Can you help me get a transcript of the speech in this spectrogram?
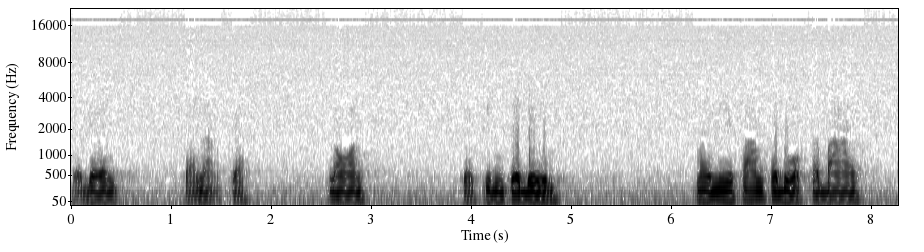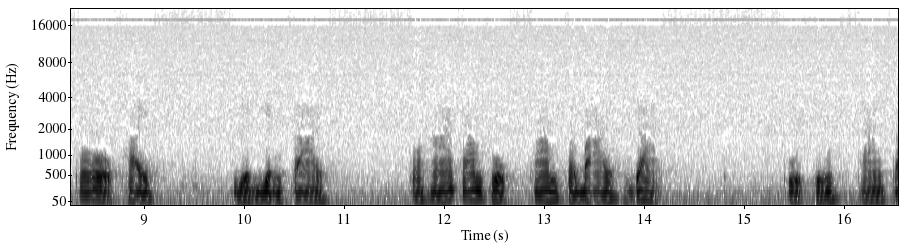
จะเดินจะนั่งจะนอน จะกินจะดื่ม ไม่มีความสะดวกสบายเพราะโรคภัยเบียดเบียนกาย ก็หาความสุขความสบายยาก พูดถึงทางก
